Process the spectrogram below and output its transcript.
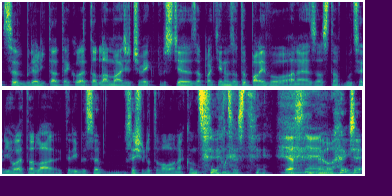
se bude lítat jako letadlama, že člověk prostě zaplatí jenom za to palivo a ne za stavbu celého letadla, který by se sešrotovalo na konci cesty. Jasně. Jo, takže,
